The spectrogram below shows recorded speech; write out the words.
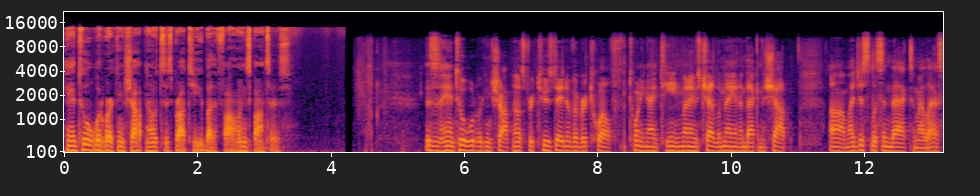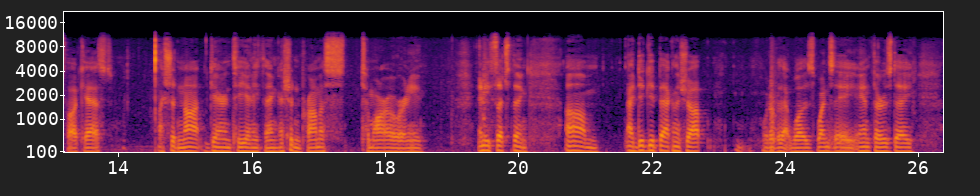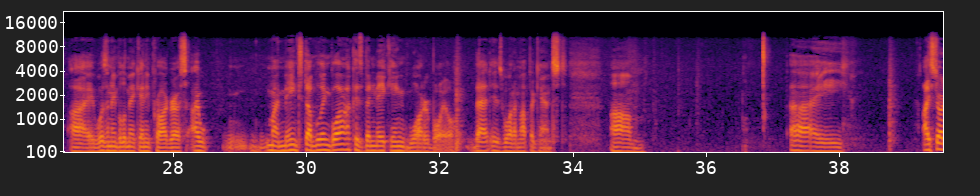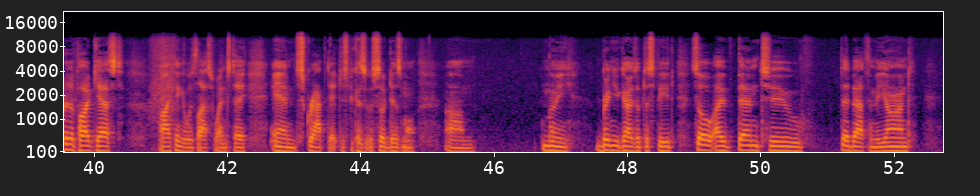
Hand Tool Woodworking Shop Notes is brought to you by the following sponsors. This is Hand Tool Woodworking Shop Notes for Tuesday, November 12th, 2019. My name is Chad LeMay and I'm back in the shop. Um, I just listened back to my last podcast. I should not guarantee anything. I shouldn't promise tomorrow or any any such thing. Um, I did get back in the shop, whatever that was, Wednesday and Thursday. I wasn't able to make any progress. I my main stumbling block has been making water boil. That is what I'm up against. Um, I I started a podcast. I think it was last Wednesday, and scrapped it just because it was so dismal. Um, let me bring you guys up to speed. So I've been to Bed Bath and Beyond,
